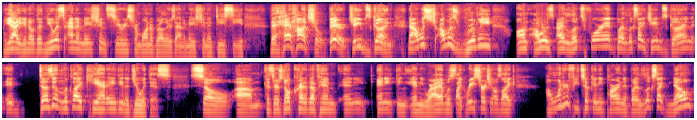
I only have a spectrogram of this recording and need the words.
Yeah, you know the newest animation series from Warner Brothers Animation and DC, the head honcho there, James Gunn. Now I was I was really on I was I looked for it, but it looks like James Gunn. It doesn't look like he had anything to do with this. So um because there's no credit of him any anything anywhere. I was like researching, I was like, I wonder if he took any part in it, but it looks like no,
